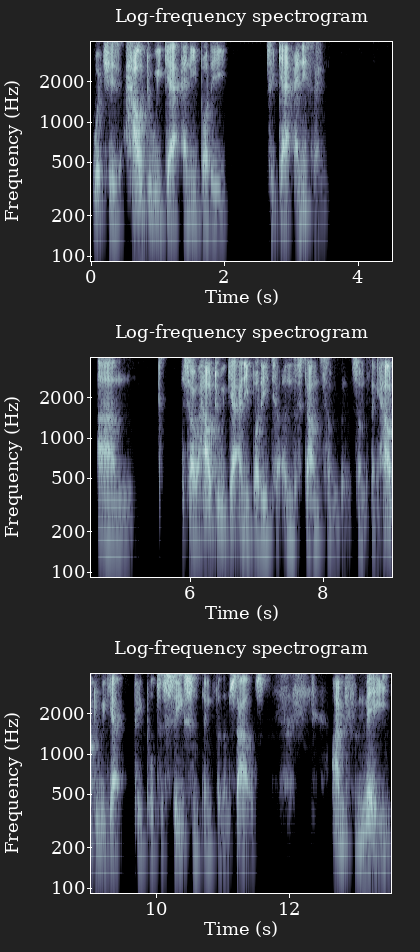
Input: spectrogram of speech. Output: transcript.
which is how do we get anybody to get anything? Um, so how do we get anybody to understand some, something? How do we get people to see something for themselves? And for me,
